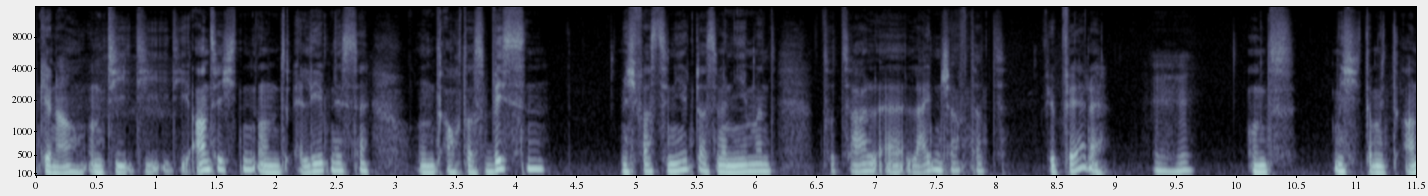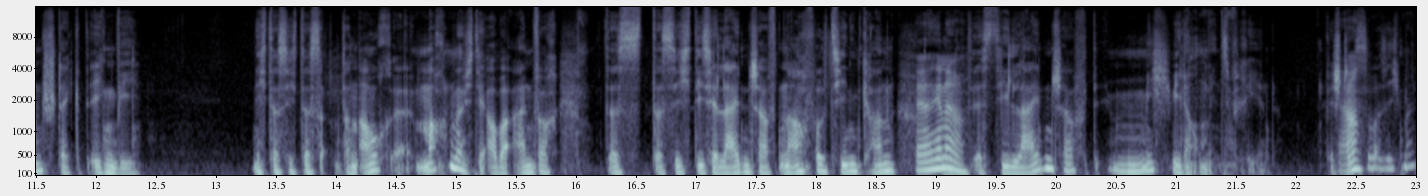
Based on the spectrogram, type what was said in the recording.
genau. Und die, die, die Ansichten und Erlebnisse und auch das Wissen. Mich fasziniert das, wenn jemand total äh, Leidenschaft hat für Pferde und mich damit ansteckt irgendwie. Nicht, dass ich das dann auch äh, machen möchte, aber einfach, dass, dass ich diese Leidenschaft nachvollziehen kann Ja, genau. und es die Leidenschaft mich wiederum inspiriert. Verstehst Ja. du, was ich meine?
